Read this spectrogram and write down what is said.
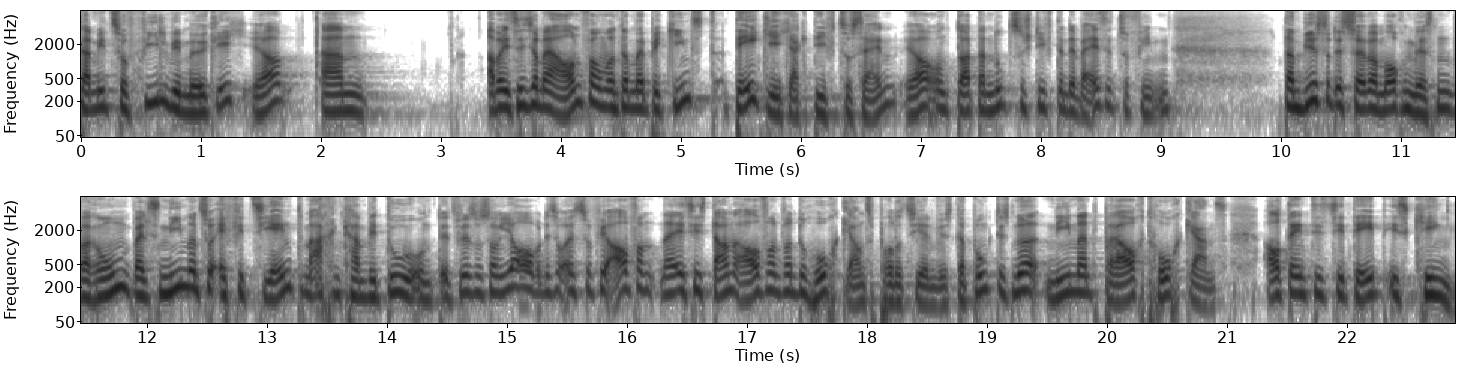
damit so viel wie möglich. Ja. Ähm, aber es ist ja mal ein Anfang, wenn du mal beginnst, täglich aktiv zu sein ja, und dort eine nutzenstiftende Weise zu finden dann wirst du das selber machen müssen. Warum? Weil es niemand so effizient machen kann wie du. Und jetzt wirst du sagen, ja, aber das ist alles so viel Aufwand. Nein, es ist dann Aufwand, wenn du Hochglanz produzieren willst. Der Punkt ist nur, niemand braucht Hochglanz. Authentizität ist King.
